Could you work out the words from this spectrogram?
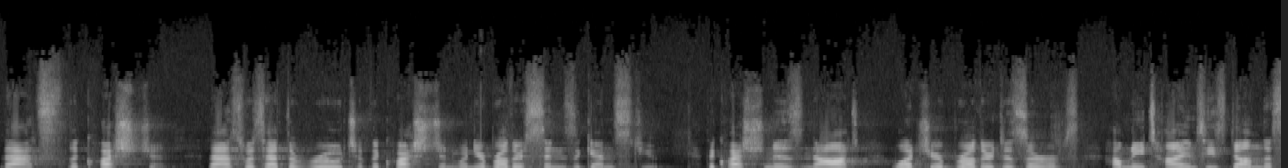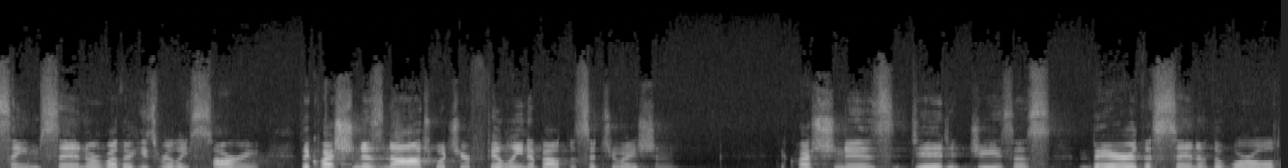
That's the question. That's what's at the root of the question when your brother sins against you. The question is not what your brother deserves, how many times he's done the same sin, or whether he's really sorry. The question is not what you're feeling about the situation. The question is Did Jesus bear the sin of the world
